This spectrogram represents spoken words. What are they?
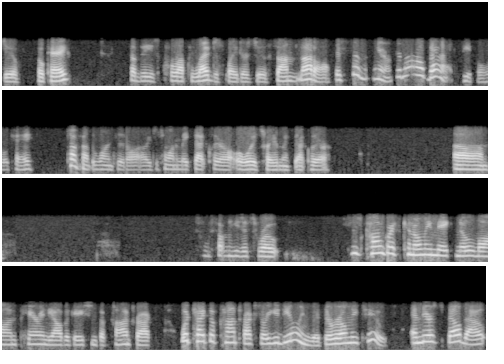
do. Okay, some of these corrupt legislators do. Some, not all. They're still, you know, they're not all bad people. Okay, talking about the ones that are. I just want to make that clear. I'll always try to make that clear. Um, something he just wrote. Since Congress can only make no law impairing the obligations of contracts, what type of contracts are you dealing with? There are only two, and they're spelled out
